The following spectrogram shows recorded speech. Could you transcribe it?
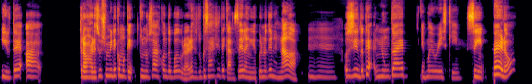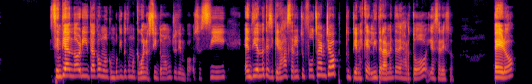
irte a trabajar en social media como que tú no sabes cuánto puede durar eso, tú que sabes si te cancelan y después no tienes nada. O sea, siento que nunca he... Es muy risky. Sí, pero sintiendo ahorita como un poquito como que, bueno, sí, toma mucho tiempo. O sea, sí Entiendo que si quieres hacerle tu full-time job, tú tienes que literalmente dejar todo y hacer eso. Pero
